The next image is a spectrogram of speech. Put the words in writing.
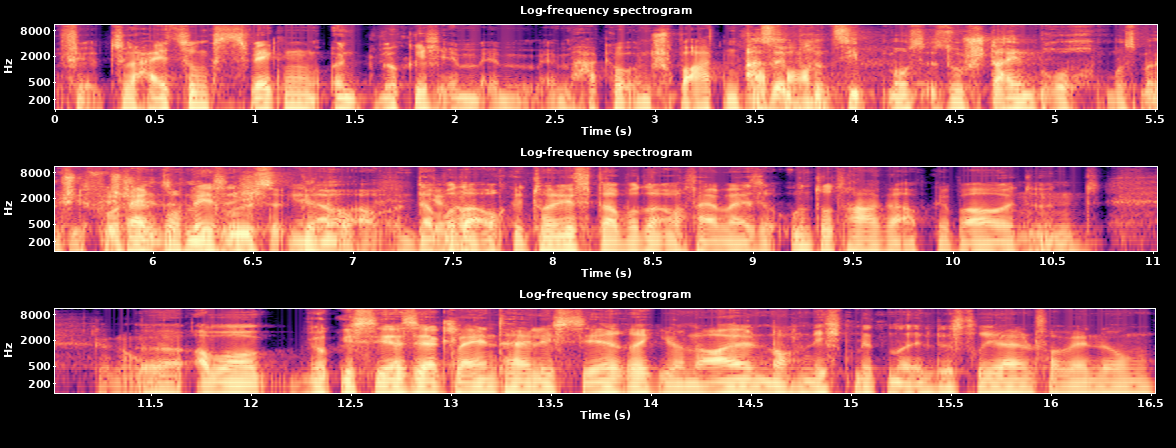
für, zu Heizungszwecken und wirklich im, im, im Hacke- und Spatenverfahren. Also im Prinzip muss so Steinbruch, muss man sich vorstellen. Steinbruchmäßig, so genau. genau. Und da genau. wurde auch getäuft, da wurde auch teilweise Untertage abgebaut mhm. und Genau. Äh, aber wirklich sehr, sehr kleinteilig, sehr regional, noch nicht mit einer industriellen Verwendung.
